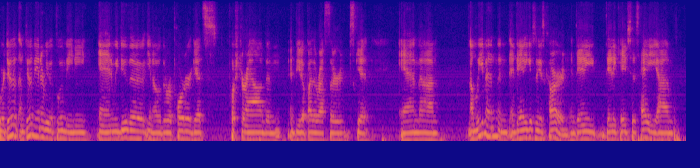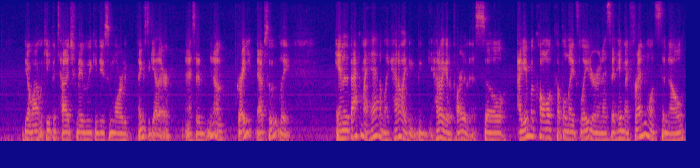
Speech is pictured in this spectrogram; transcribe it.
we're doing I'm doing the interview with Blue Meanie, and we do the you know the reporter gets pushed around and, and beat up by the wrestler skit, and um, I'm leaving, and, and Danny gives me his card, and Danny Danny Cage says, hey, um, you know, why don't we keep in touch? Maybe we can do some more things together. And I said, you know, great, absolutely. And in the back of my head, I'm like, how do I how do I get a part of this? So I gave him a call a couple nights later, and I said, hey, my friend wants to know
